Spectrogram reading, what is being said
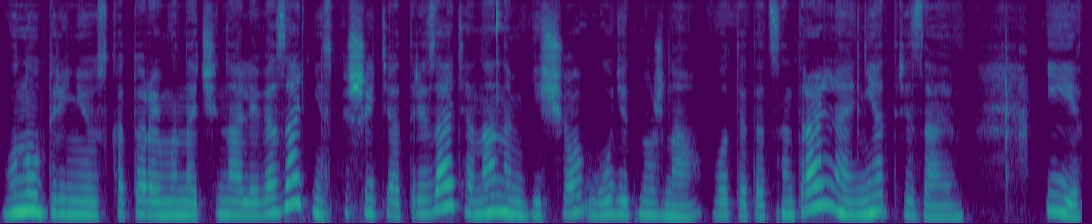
внутреннюю, с которой мы начинали вязать, не спешите отрезать, она нам еще будет нужна. Вот эта центральная не отрезаем. И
